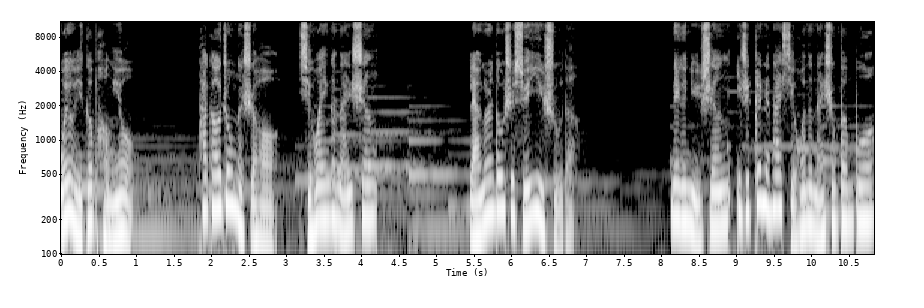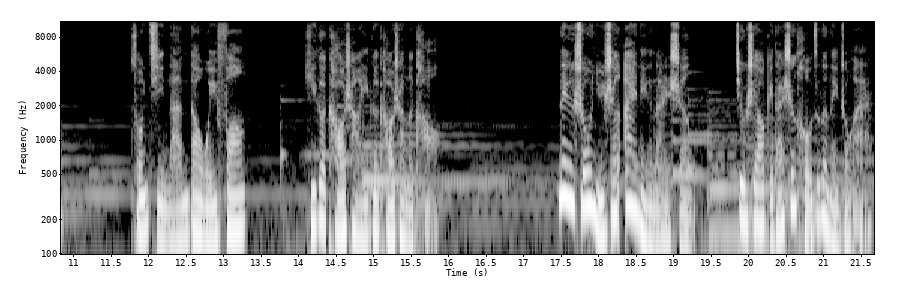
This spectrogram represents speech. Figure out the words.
我有一个朋友，他高中的时候喜欢一个男生，两个人都是学艺术的。那个女生一直跟着他喜欢的男生奔波，从济南到潍坊，一个考场一个考场的考。那个时候，女生爱那个男生，就是要给他生猴子的那种爱。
